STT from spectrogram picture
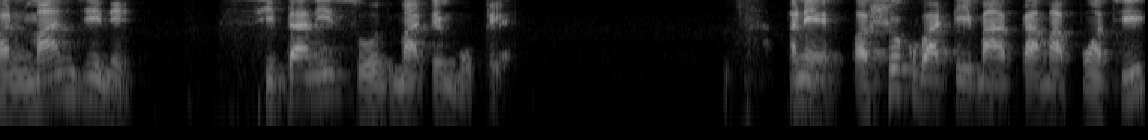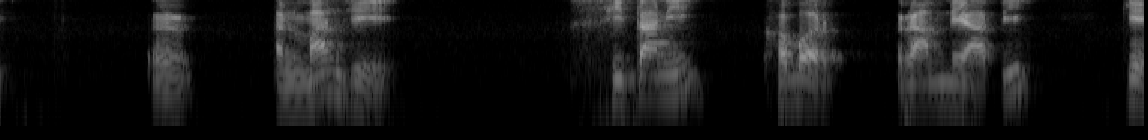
હનુમાનજીને સીતાની શોધ માટે મોકલ્યા. અને અશોક વાટીમાં કામાં પહોંચી હનુમાનજીએ સીતાની ખબર રામને આપી કે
